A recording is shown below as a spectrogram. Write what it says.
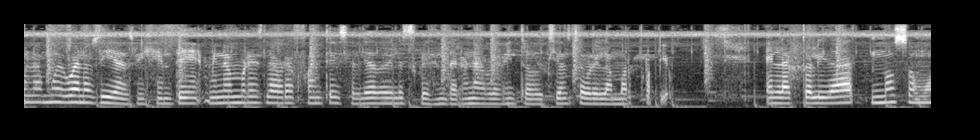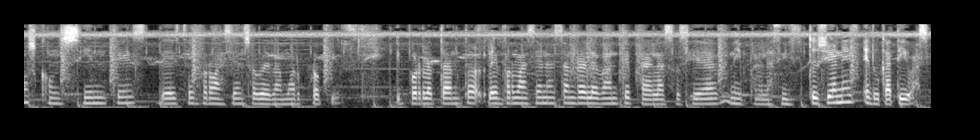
Hola, muy buenos días, mi gente. Mi nombre es Laura Fuentes y el día de hoy les presentaré una breve introducción sobre el amor propio. En la actualidad no somos conscientes de esta información sobre el amor propio y por lo tanto la información no es tan relevante para la sociedad ni para las instituciones educativas.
